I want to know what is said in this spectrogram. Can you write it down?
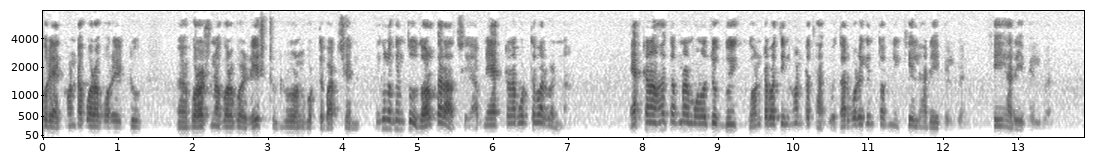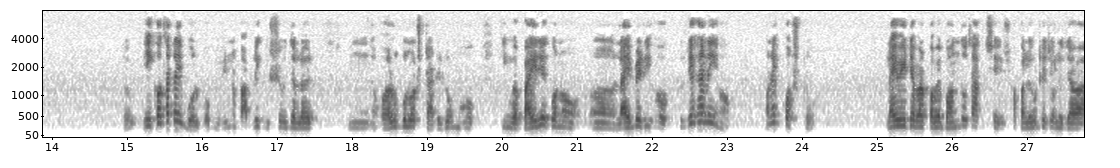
করে এক ঘণ্টা পড়া পরে একটু পড়াশোনা করার পরে রেস্ট গ্রহণ করতে পারছেন, এগুলো কিন্তু দরকার আছে। আপনি একটানা পড়তে পারবেন না। একটানা হয়তো আপনার মনোযোগ দুই ঘণ্টা বা তিন ঘণ্টা থাকবে, তারপরে কিন্তু আপনি খেল হারিয়ে ফেলবেন, খেই হারিয়ে ফেলবেন। তো এই কথাটাই বলব। বিভিন্ন পাবলিক বিশ্ববিদ্যালয়ের হলগুলো স্টাডি রুম হোক কিংবা বাইরে কোনো লাইব্রেরি হোক, যেখানেই হোক, অনেক কষ্ট। লাইব্রেরিটা আবার কবে বন্ধ থাকছে, সকালে উঠে চলে যাওয়া,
